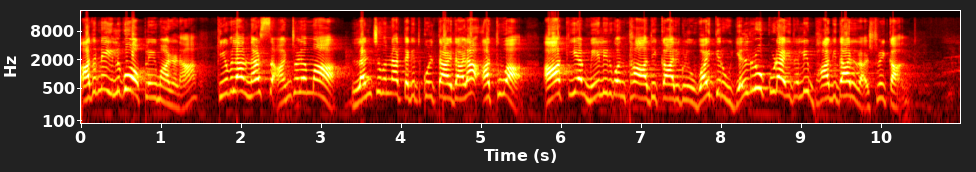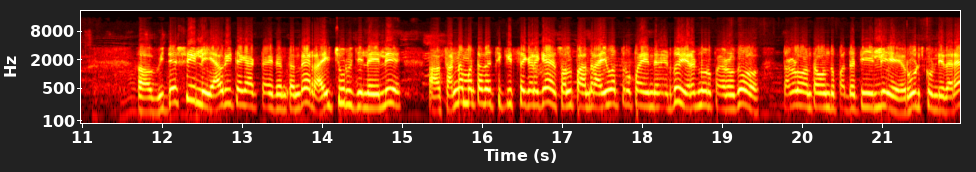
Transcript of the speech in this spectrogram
ಅದನ್ನೇ ಇಲ್ಲಿಗೂ ಅಪ್ಲೈ ಮಾಡೋಣ. ಕೇವಲ ನರ್ಸ್ ಅಂಜಳಮ್ಮ ಲಂಚವನ್ನ ತೆಗೆದುಕೊಳ್ತಾ ಇದ್ದಾಳ ಅಥವಾ ಆಕೆಯ ಮೇಲಿರುವಂತಹ ಅಧಿಕಾರಿಗಳು, ವೈದ್ಯರು ಎಲ್ಲರೂ ಕೂಡ ಇದರಲ್ಲಿ ಭಾಗಿದಾರರ. ಶ್ರೀಕಾಂತ್. ವಿದೇಶಿ ಇಲ್ಲಿ ಯಾವ ರೀತಿಯಾಗಿ ಆಗ್ತಾ ಇದೆ ಅಂತಂದ್ರೆ, ರಾಯಚೂರು ಜಿಲ್ಲೆಯಲ್ಲಿ ಸಣ್ಣ ಮಟ್ಟದ ಚಿಕಿತ್ಸೆಗಳಿಗೆ ಸ್ವಲ್ಪ ಅಂದ್ರೆ ಐವತ್ತು ರೂಪಾಯಿಂದ ಹಿಡಿದು ಎರಡ್ನೂರು ರೂಪಾಯಿವರೆಗೂ ತಗೊಳ್ಳುವಂತ ಒಂದು ಪದ್ಧತಿ ಇಲ್ಲಿ ರೂಢಿಸ್ಕೊಂಡಿದ್ದಾರೆ.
